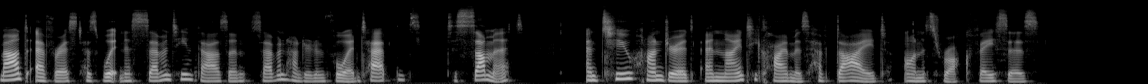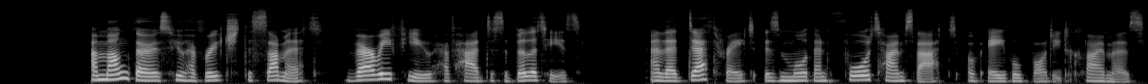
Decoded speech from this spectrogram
Mount Everest has witnessed 17,704 attempts to summit, and 290 climbers have died on its rock faces. Among those who have reached the summit, very few have had disabilities, and their death rate is more than four times that of able bodied climbers.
